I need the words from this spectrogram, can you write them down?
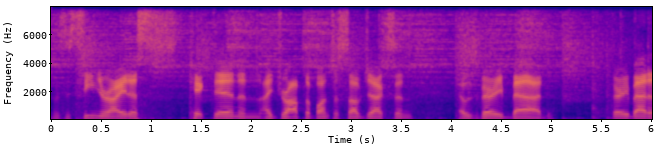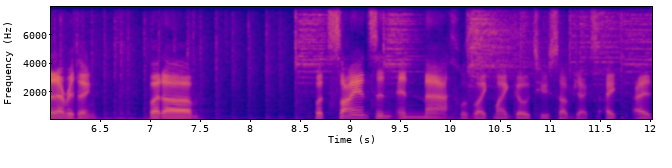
this senioritis kicked in and i dropped a bunch of subjects and i was very bad. Very bad at everything. But um but science and, and math was like my go-to subjects. I i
